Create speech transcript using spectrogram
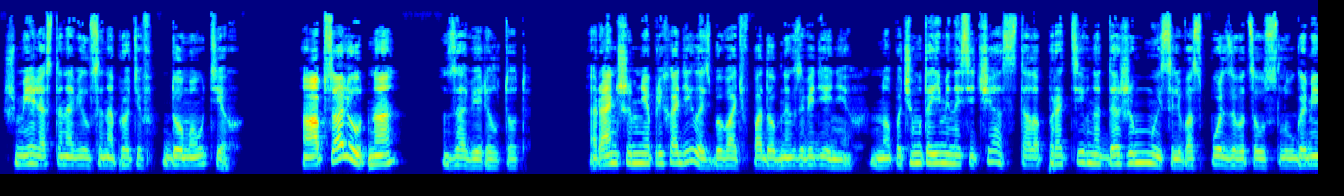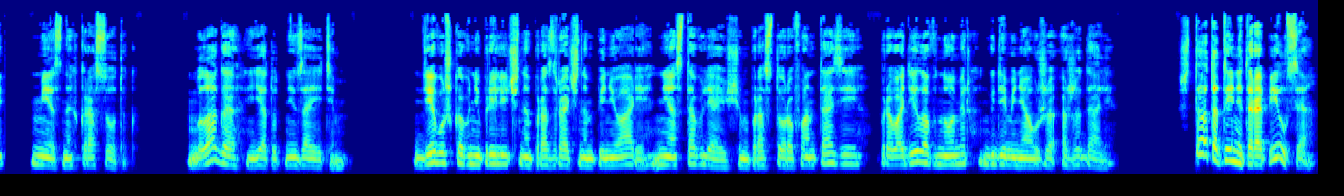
шмель остановился напротив дома у тех. «Абсолютно», – заверил тот. Раньше мне приходилось бывать в подобных заведениях, но почему-то именно сейчас стало противно даже мысль воспользоваться услугами местных красоток. Благо, я тут не за этим. Девушка в неприлично прозрачном пеньюаре, не оставляющем простора фантазии, проводила в номер, где меня уже ожидали. «Что-то ты не торопился?»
